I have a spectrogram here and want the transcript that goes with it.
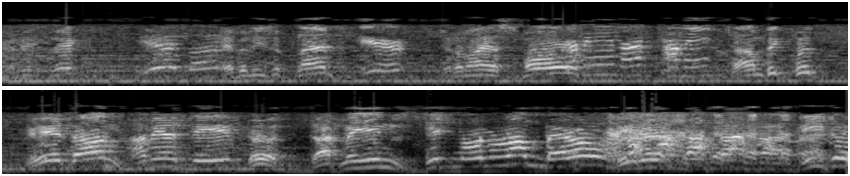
Ready, Slick? Yes, sir. Ebenezer Plant. Here. Jeremiah Small. Coming, I'm coming. Tom Bigfoot. You here, Tom? I'm here, Steve. Good. That means Sitting on a rum barrel. Peter, Peter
